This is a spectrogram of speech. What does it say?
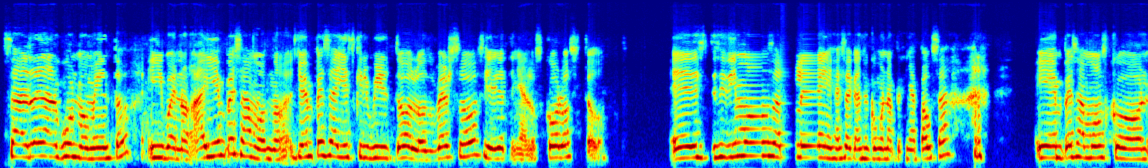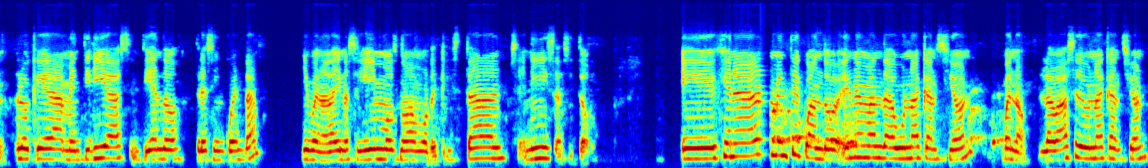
Saldrá en algún momento. Y bueno, ahí empezamos, ¿no? Yo empecé ahí a escribir todos los versos y ella tenía los coros y todo. Eh, decidimos darle a esa canción como una pequeña pausa y empezamos con lo que era Mentirías, Entiendo, 350. Y bueno, de ahí nos seguimos, ¿no? Amor de Cristal, Cenizas y todo. Eh, generalmente cuando él me manda una canción, bueno, la base de una canción,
